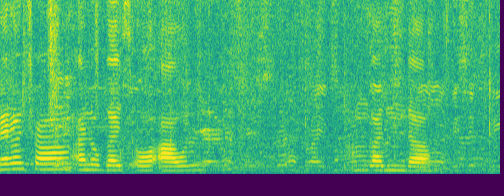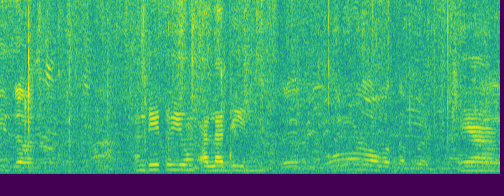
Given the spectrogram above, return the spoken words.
Meron siyang ano guys, oh, owl. Ang ganda. Andito yung Aladdin. Ayan.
